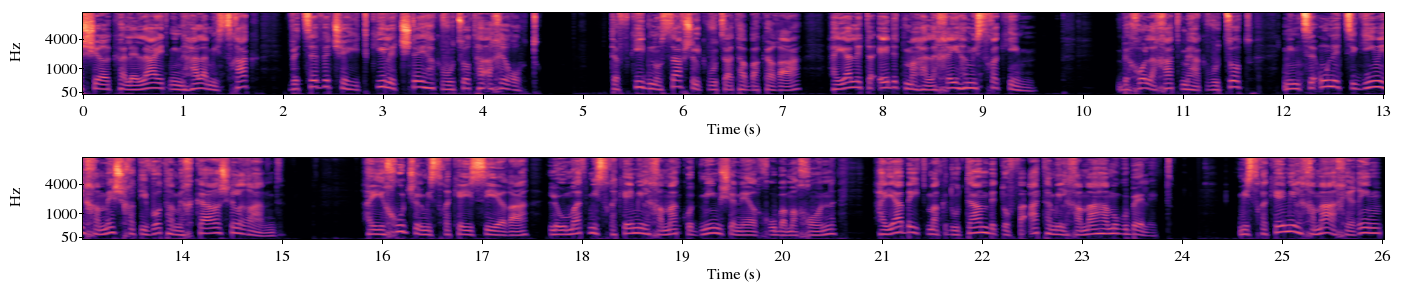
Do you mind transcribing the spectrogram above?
אשר כללה את מנהל המשחק וצוות שהתקיל את שתי הקבוצות האחרות. תפקיד נוסף של קבוצת הבקרה היה לתעד את מהלכי המשחקים. בכל אחת מהקבוצות נמצאו נציגים מחמש חטיבות המחקר של ראנד. הייחוד של משחקי סיירה, לעומת משחקי מלחמה קודמים שנערכו במכון, היה בהתמקדותם בתופעת המלחמה המוגבלת. משחקי מלחמה אחרים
